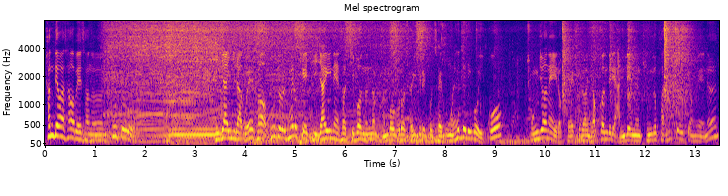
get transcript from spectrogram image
현대화 사업에서는 후드 디자인이라고 해서 후드를 새롭게 디자인해서 집어넣는 방법으로 저희들이 또 제공을 해드리고 있고 종전에 이렇게 그런 여건들이 안 되는 긴급한 학교일 경우에는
